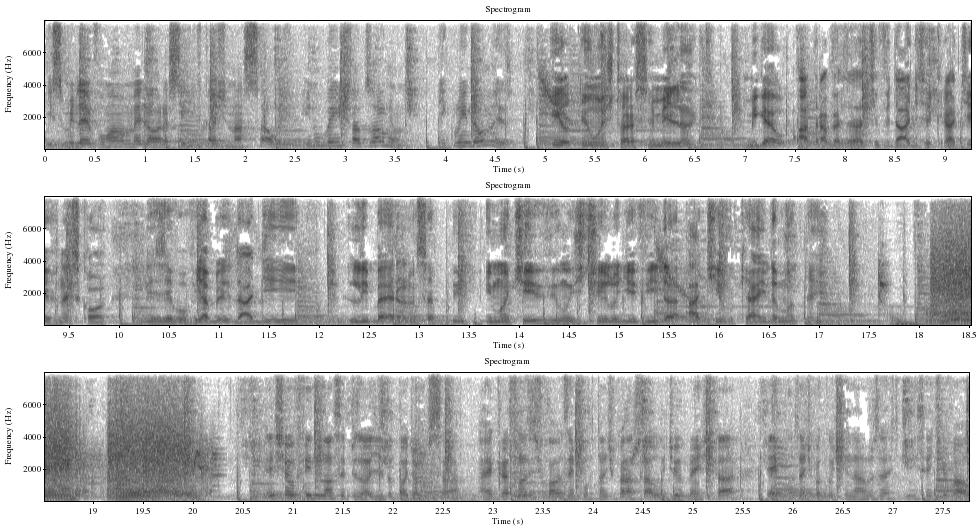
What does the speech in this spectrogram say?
Isso me levou a uma melhora significativa na saúde e no bem-estar dos alunos, incluindo eu mesmo. Eu tenho uma história semelhante. Miguel, através das atividades recreativas na escola, desenvolvi a habilidade de liderança e mantive um estilo de vida ativo que ainda mantenho. Este é o fim do nosso episódio do Pode Almoçar. A recreação nas escolas é importante para a saúde e o bem-estar e é importante para continuarmos a incentivá-lo.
